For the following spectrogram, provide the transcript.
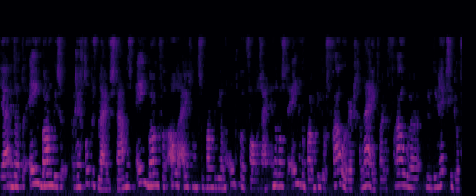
ja, En dat er één bank is, rechtop is blijven staan. Dat is één bank van alle IJslandse banken die allemaal omgevallen zijn. En dat was de enige bank die door vrouwen werd geleid. Waar de vrouwen, de directie door,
